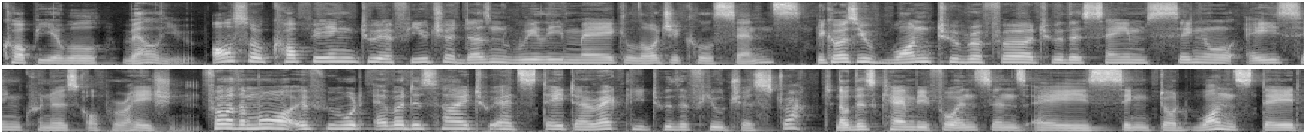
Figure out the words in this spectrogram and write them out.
copyable value. Also, copying to a future doesn't really make logical sense, because you want to refer to the same single asynchronous operation. Furthermore, if we would ever decide to add state directly to the future struct, now this can be for instance a sync.Once state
